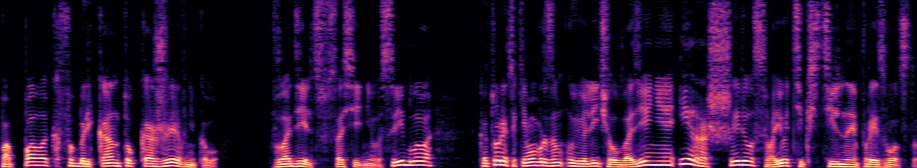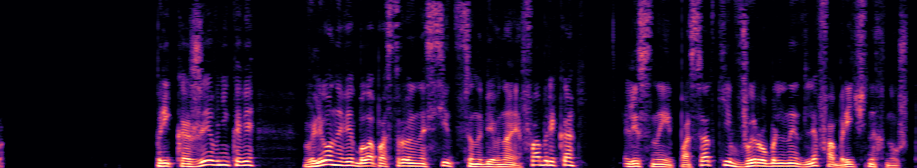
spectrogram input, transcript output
попала к фабриканту Кожевникову, владельцу соседнего Свиблова, который таким образом увеличил владения и расширил свое текстильное производство. При Кожевникове в Леонове была построена ситцо-набивная фабрика, лесные посадки вырублены для фабричных нужд.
